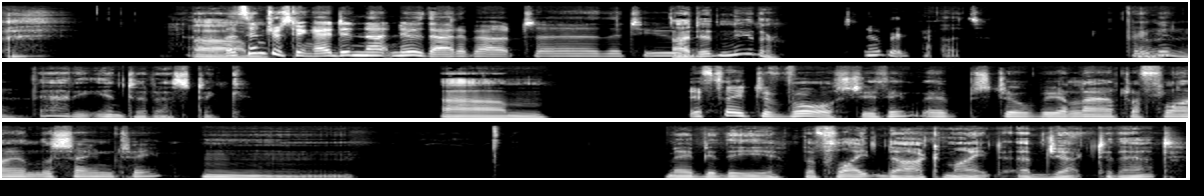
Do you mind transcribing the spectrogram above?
That's Um, interesting. I did not know that about uh, the two I didn't either. snowbird pilots. Very good. Ah. Very interesting. Um. If they divorce, do you think they'd still be allowed to fly on the same team? Hmm. Maybe the the flight doc might object to that.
